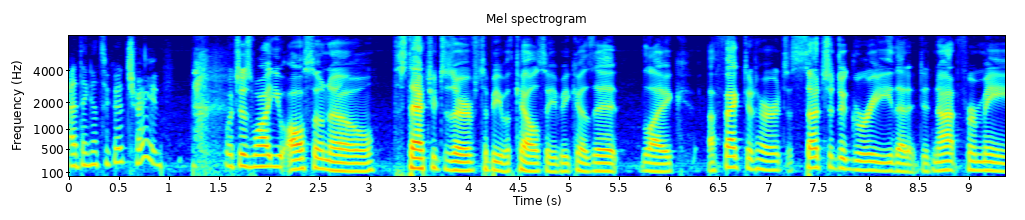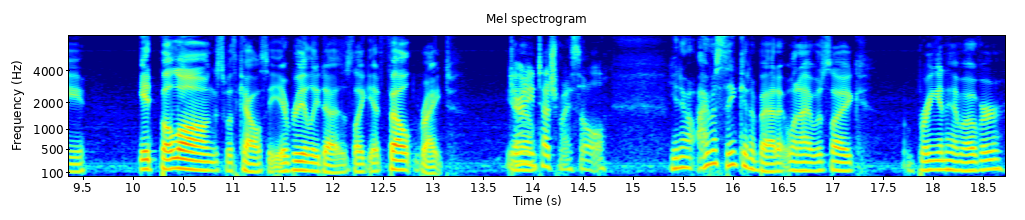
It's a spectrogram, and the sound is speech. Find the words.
I think it's a good trade. Which is why you also know the statue deserves to be with Kelsey because it like affected her to such a degree that it did not for me. It belongs with Kelsey. It really does. Like it felt right. Journey know? touched my soul. You know, I was thinking about it when I was like bringing him over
